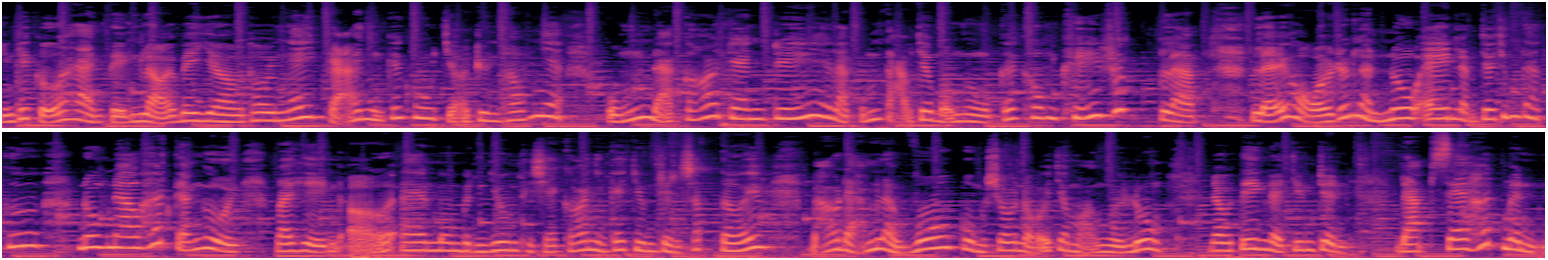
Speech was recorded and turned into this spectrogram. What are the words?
những cái cửa hàng tiện lợi bây giờ thôi ngay cả những cái khu chợ truyền thống nha cũng đã có trang trí hay là cũng tạo cho mọi người một cái không khí rất là lễ hội rất là Noel làm cho chúng ta cứ nôn nao hết cả người. Và hiện ở An Môn Bình Dương thì sẽ có những cái chương trình sắp tới bảo đảm là vô cùng sôi nổi cho mọi người luôn. Đầu tiên là chương trình đạp xe hết mình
